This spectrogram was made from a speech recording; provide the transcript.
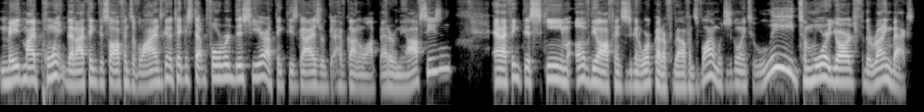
made my point that I think this offensive line is going to take a step forward this year. I think these guys are, have gotten a lot better in the offseason. And I think this scheme of the offense is going to work better for the offensive line, which is going to lead to more yards for the running backs.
